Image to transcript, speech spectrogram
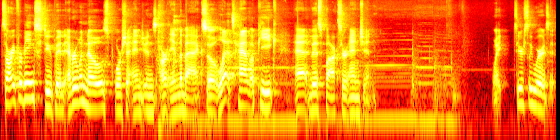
Sorry for being stupid. Everyone knows Porsche engines are in the back. So let's have a peek at this Boxer engine. Seriously, where is it?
